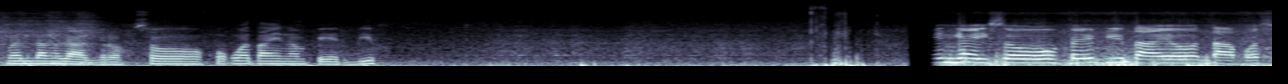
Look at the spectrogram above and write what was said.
Bandang Lagro. So, kukuha tayo ng Fairview. Ayun guys, so Fairview tayo tapos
